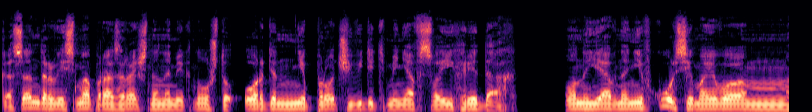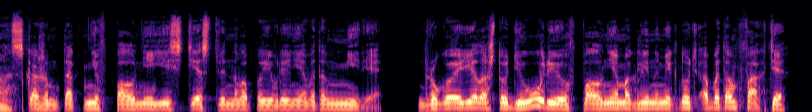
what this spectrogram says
Кассандр весьма прозрачно намекнул, что Орден не прочь видеть меня в своих рядах. Он явно не в курсе моего, скажем так, не вполне естественного появления в этом мире. Другое дело, что Диурию вполне могли намекнуть об этом факте,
